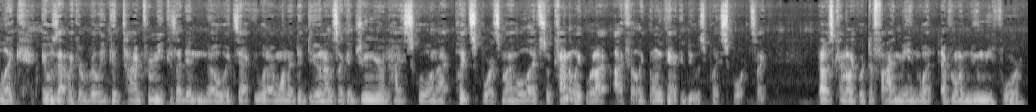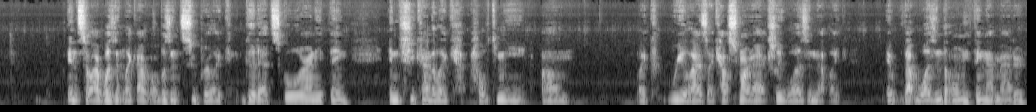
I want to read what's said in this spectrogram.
like it was at like a really good time for me because I didn't know exactly what I wanted to do, and I was like a junior in high school, and I played sports my whole life. So kind of like what I, I felt like the only thing I could do was play sports. Like that was kind of like what defined me and what everyone knew me for. And so I wasn't like I, I wasn't super like good at school or anything, and she kind of like helped me um, like realize like how smart I actually was and that like it, that wasn't the only thing that mattered.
